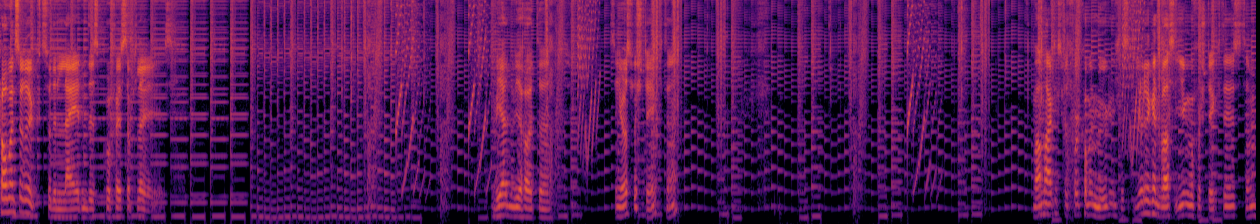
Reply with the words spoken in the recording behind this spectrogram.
Willkommen zurück zu den Leiden des Professor Plays. Werden wir heute... Irgendwas versteckt, ja? Warum halte ich es für vollkommen möglich, dass irgendwas irgendwo versteckt ist? Hm?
